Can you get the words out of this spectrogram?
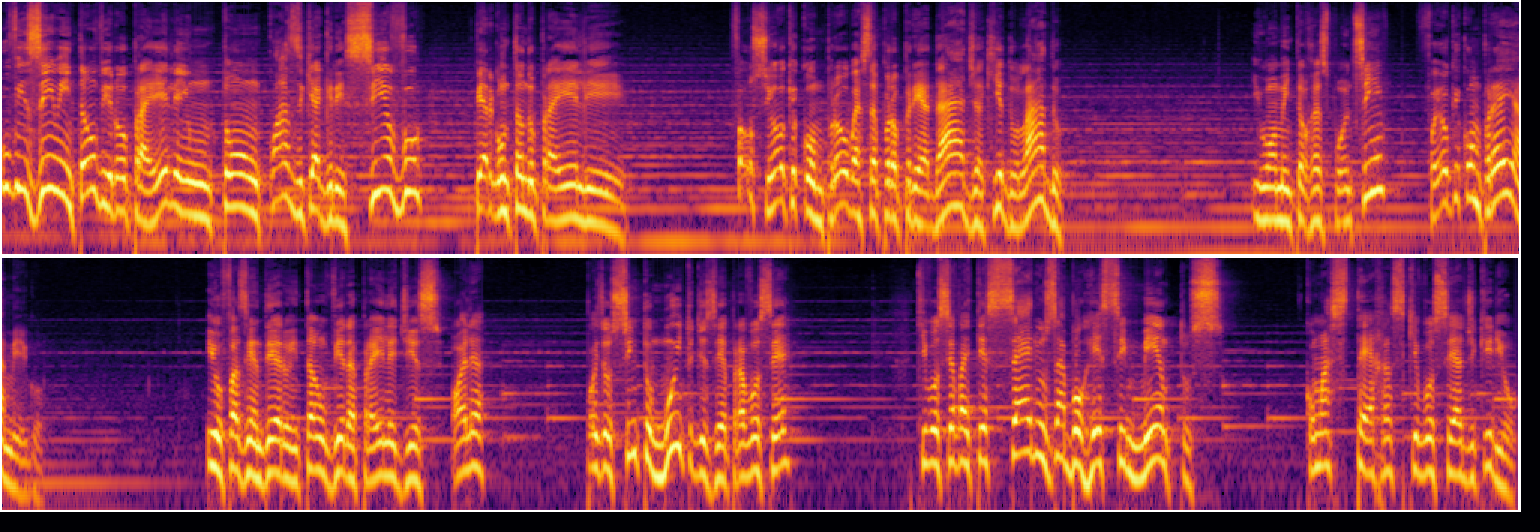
o vizinho então virou para ele em um tom quase que agressivo, perguntando para ele: Foi o senhor que comprou essa propriedade aqui do lado? E o homem então responde: Sim, foi eu que comprei, amigo. E o fazendeiro então vira para ele e diz: Olha, pois eu sinto muito dizer para você que você vai ter sérios aborrecimentos com as terras que você adquiriu.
